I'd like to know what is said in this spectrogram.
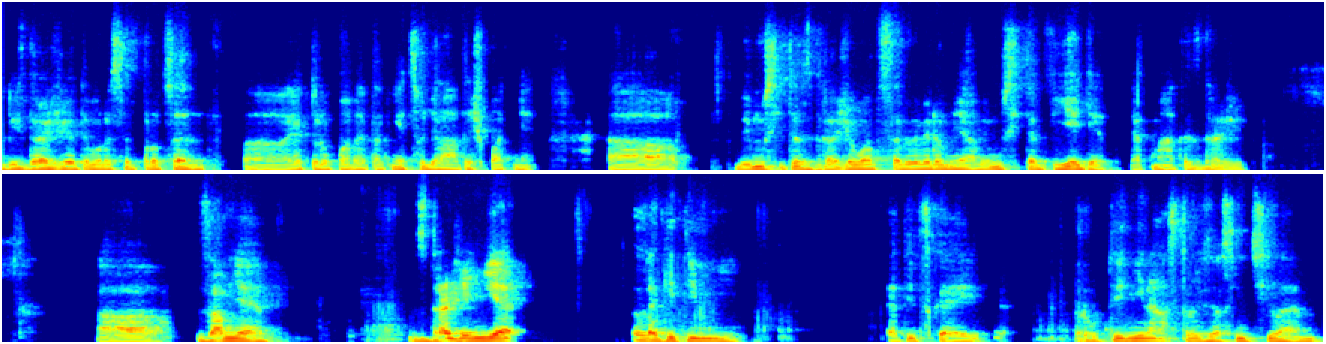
když zdražujete o 10%, uh, jak to dopadne, tak něco děláte špatně. Vy musíte zdražovat sebevědomě a vy musíte vědět, jak máte zdražit. Za mě zdražení je legitimní etický, rutinní nástroj s jasným cílem,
